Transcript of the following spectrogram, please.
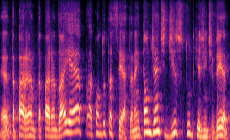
é, tá parando, tá parando lá e é a, a, conduta certa, né? Então, diante disso tudo que a gente vê,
